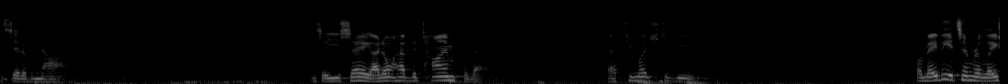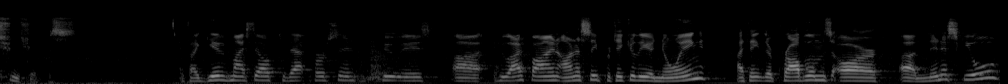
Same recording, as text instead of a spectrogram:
instead of 9. And so you say, I don't have the time for that. I have too much to do. Or maybe it's in relationships. If I give myself to that person who is, uh, who I find honestly particularly annoying, I think their problems are uh, minuscule.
